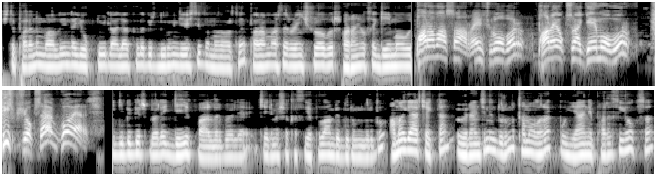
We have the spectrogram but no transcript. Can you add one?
işte paranın varlığıyla yokluğuyla alakalı bir durum geçtiği zaman ortaya paran varsa Range Rover, paran yoksa Game Over Para varsa Range Rover, para yoksa Game Over, hiçbir şey yoksa Go Yarış. gibi bir böyle geyik vardır böyle kelime şakası yapılan bir durumdur bu. Ama gerçekten öğrencinin durumu tam olarak bu. Yani parası yoksa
